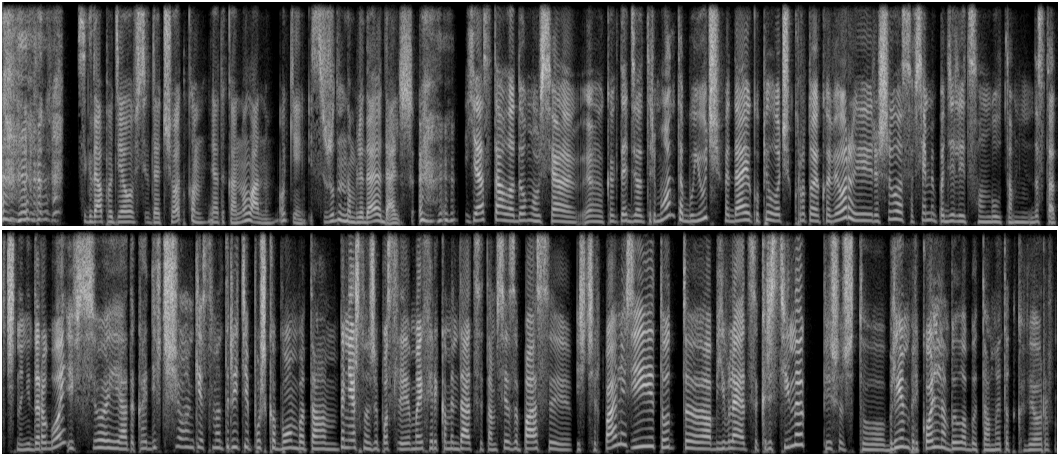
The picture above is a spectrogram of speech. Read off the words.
всегда по делу, всегда четко. Я такая, ну ладно, окей. И сижу, наблюдаю дальше. Я стала дома у себя, э, когда делать ремонт, обуючивать, да, и купила очень крутой ковер и решила со всеми поделиться. Он был там достаточно недорогой. И все, и я такая, девчонки, смотрите, пушка-бомба там. Конечно же, после моих рекомендаций там все запасы исчерпались. И тут э, объявляется Кристина, пишет, что, блин, прикольно было бы там этот ковер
